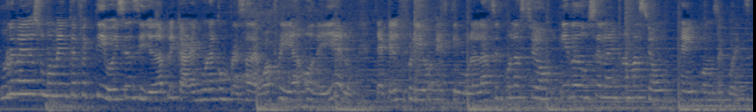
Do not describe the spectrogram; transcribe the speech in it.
Un remedio sumamente efectivo y sencillo de aplicar es una compresa de agua fría o de hielo, ya que el frío estimula la circulación y reduce la inflamación en consecuencia.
